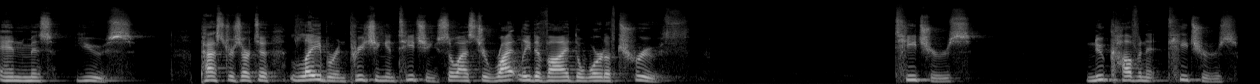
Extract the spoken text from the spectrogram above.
and misuse. Pastors are to labor in preaching and teaching so as to rightly divide the word of truth. Teachers, new covenant teachers,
